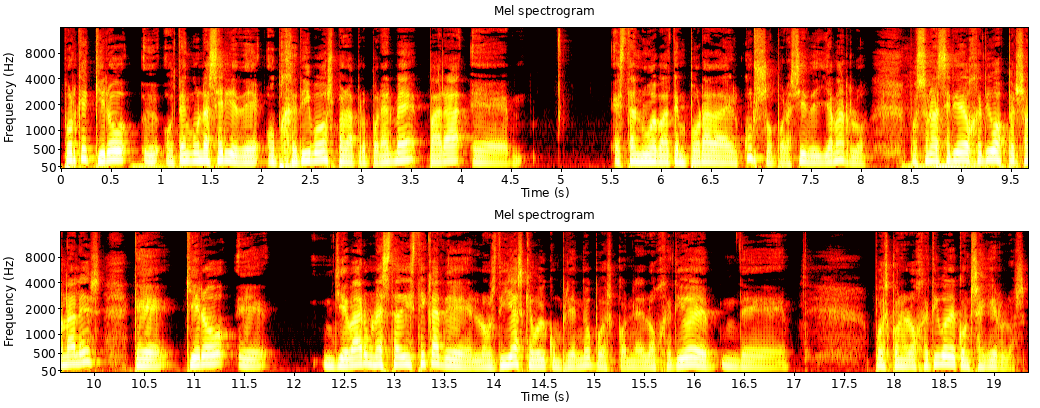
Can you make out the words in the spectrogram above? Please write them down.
Porque quiero eh, o tengo una serie de objetivos para proponerme para esta nueva temporada del curso, por así de llamarlo. Pues una serie de objetivos personales que quiero llevar una estadística de los días que voy cumpliendo, pues con el objetivo de, pues con el objetivo de conseguirlos.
